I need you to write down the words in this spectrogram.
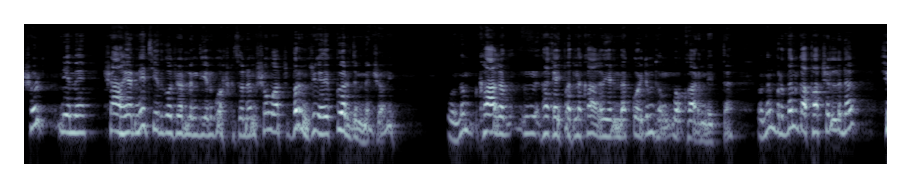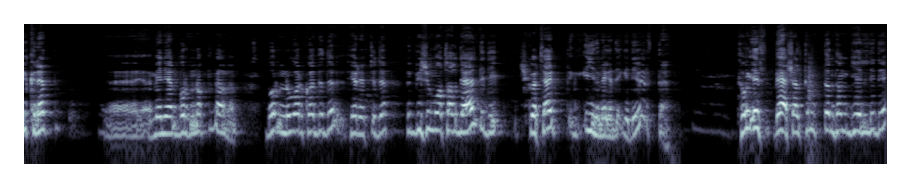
Şol neme şahyr ne tiz gojallyň diýen goşgusyny şo wagt birinji gezek gördüm men şony. Ondan kagyz sahypasyna kagyz ýermek goýdum, soň okaryn diýipdi. Ondan birden gapa açyldy da Fikret men ýer burnukdy da. Burnu görkezdi de, seretdi de, bu biziň otag däldi diýip, çikotäp ýerine gidiberdi. Soň es 5-6 minutdan soň geldi de,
